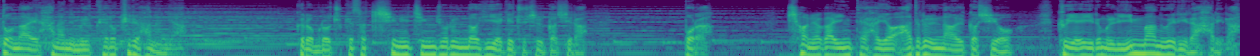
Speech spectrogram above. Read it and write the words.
또 나의 하나님을 괴롭히려 하느냐? 그러므로 주께서 친히 징조를 너희에게 주실 것이라. 보라 처녀가 잉태하여 아들을 낳을 것이요 그의 이름을 임마누엘이라 하리라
